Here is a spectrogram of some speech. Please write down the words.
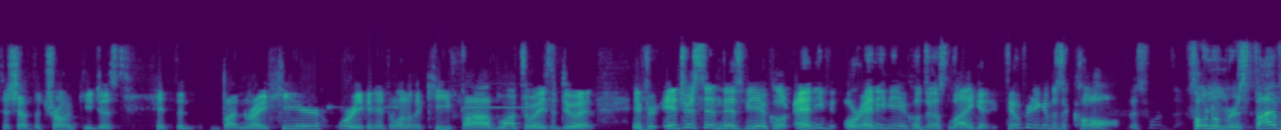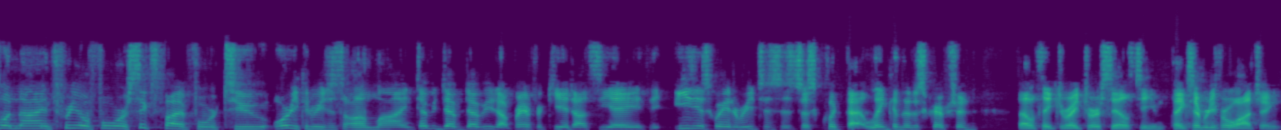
To shut the trunk, you just hit the button right here, or you can hit the one on the key fob. Lots of ways to do it. If you're interested in this vehicle or any or any vehicle just like it, feel free to give us a call. This one's phone number is 519-304-6542, or you can reach us online, www.brantfordkia.ca. The easiest way to reach us is just click that link in the description. That'll take you right to our sales team. Thanks everybody for watching.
